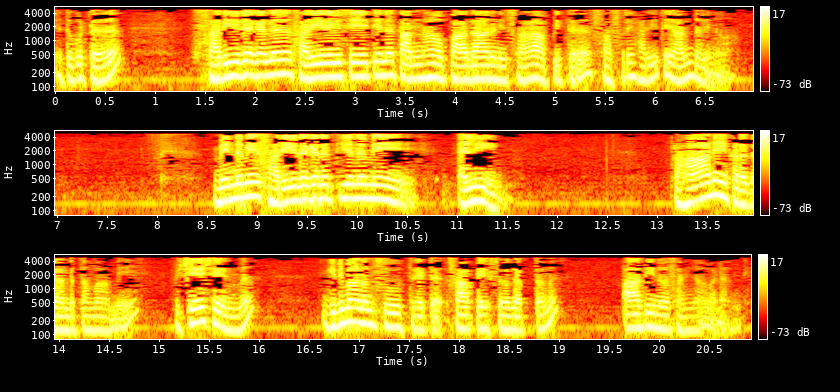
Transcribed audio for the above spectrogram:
එතකොට ශරීර ගැන ශරීර විශේෂ තියෙන තණ්හා උපාදාන නිසා අපිට සසරේ හරියට යන්න වෙනවා. මෙන්න මේ ශරීර ගැන තියෙන මේ ඇලීම් ප්‍රහාණය කරගන්න තමයි මේ විශේෂයෙන්ම ගිරිමානන්ද සූත්‍රයට සාපේක්ෂව ගත්තම ආදීනව සංඥා වඩන්නේ.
